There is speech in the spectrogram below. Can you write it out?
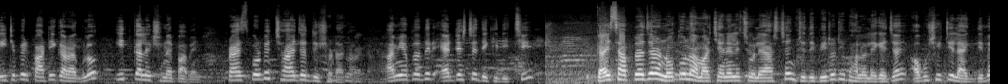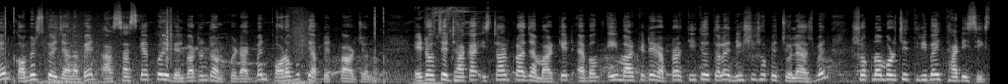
এই টাইপের পার্টি গাড়াগুলো ঈদ কালেকশনে পাবেন। প্রাইস পড়বে ছয় হাজার দুশো টাকা। আমি আপনাদের অ্যাড্রেসটা দেখিয়ে দিচ্ছি। গাইস আপনারা যারা নতুন আমার চ্যানেলে চলে আসছেন, যদি ভিডিওটি ভালো লেগে যায়, অবশ্যই একটি লাইক দিবেন কমেন্টস করে জানাবেন, আর সাবস্ক্রাইব করে বেল বাটনটা অন করে রাখবেন পরবর্তী আপডেট পাওয়ার জন্য। এটা হচ্ছে ঢাকা স্টার প্লাজা মার্কেট এবং এই মার্কেটের আপনারা তৃতীয় তলায় নিশু শপে চলে আসবেন। শপ নম্বর হচ্ছে থ্রি বাই থার্টি সিক্স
